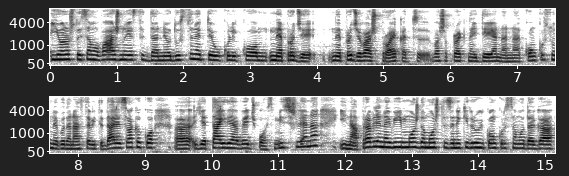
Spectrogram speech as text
I ono što je samo važno jeste da ne odustanete ukoliko ne prođe, ne prođe vaš projekat, vaša projektna ideja na, na konkursu, nego da nastavite dalje. Svakako e, je ta ideja već osmišljena i napravljena i vi možda možete za neki drugi konkurs samo da ga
